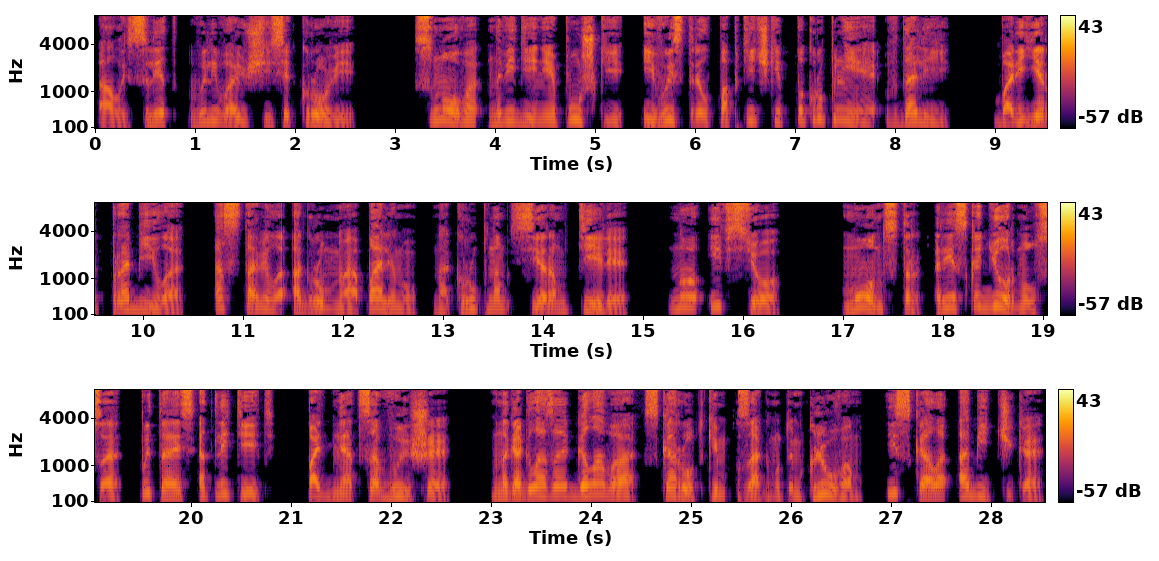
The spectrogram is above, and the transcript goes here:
алый след выливающейся крови. Снова наведение пушки и выстрел по птичке покрупнее вдали. Барьер пробило, оставила огромную опалину на крупном сером теле. Но и все. Монстр резко дернулся, пытаясь отлететь, подняться выше. Многоглазая голова с коротким загнутым клювом искала обидчика.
